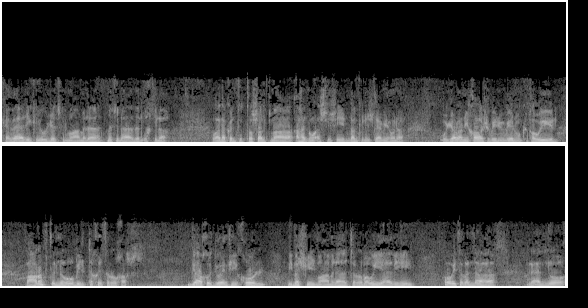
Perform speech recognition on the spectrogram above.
كذلك يوجد في المعاملات مثل هذا الاختلاف. وأنا كنت اتصلت مع أحد مؤسسي البنك الإسلامي هنا وجرى نقاش بيني وبينه طويل فعرفت أنه هو بيلتقط الرخص. بياخذ وين في قول. بمشي المعاملات الربوية هذه هو يتبناها لأنه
